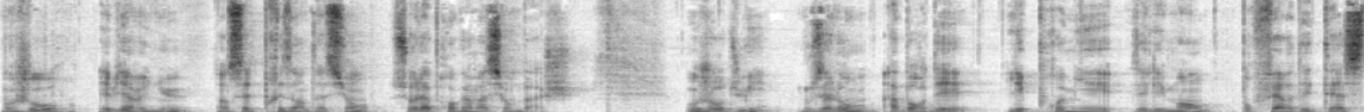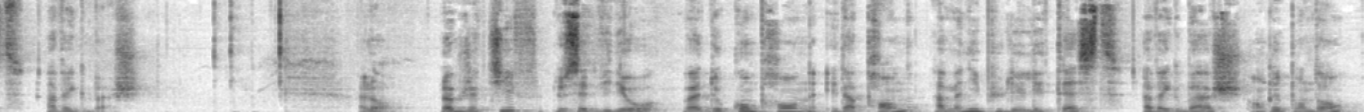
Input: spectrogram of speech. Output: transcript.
Bonjour et bienvenue dans cette présentation sur la programmation Bash. Aujourd'hui, nous allons aborder les premiers éléments pour faire des tests avec Bash. Alors, l'objectif de cette vidéo va être de comprendre et d'apprendre à manipuler les tests avec Bash en répondant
